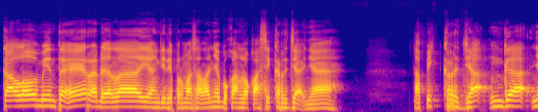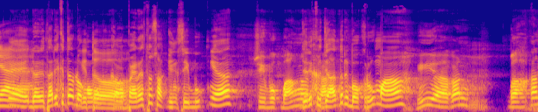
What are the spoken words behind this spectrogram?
Kalau Min TR adalah yang jadi permasalahannya bukan lokasi kerjanya. Tapi kerja enggaknya. Oke, dari tadi kita udah Gitu. ngomong kalau PNS tuh saking sibuknya. Sibuk banget. Jadi kan? kerjaan tuh dibawa ke rumah. Iya kan. Bahkan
